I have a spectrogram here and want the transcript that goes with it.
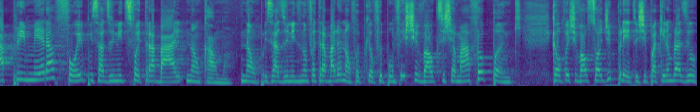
A primeira foi pros Estados Unidos, foi trabalho. Não, calma. Não, pros Estados Unidos não foi trabalho, não. Foi porque eu fui pra um festival que se chama Afropunk, que é um festival só de pretos. Tipo, aqui no Brasil,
